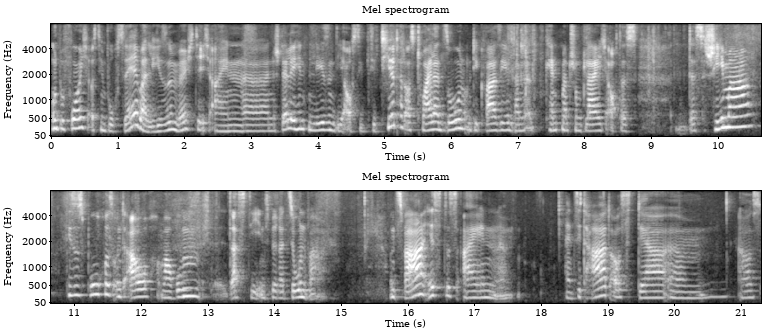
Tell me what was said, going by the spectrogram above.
Und bevor ich aus dem Buch selber lese, möchte ich ein, äh, eine Stelle hinten lesen, die auch sie zitiert hat aus Twilight Zone und die quasi, und dann kennt man schon gleich auch das, das Schema dieses Buches und auch, warum das die Inspiration war. Und zwar ist es ein, ein Zitat aus, der, ähm, aus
